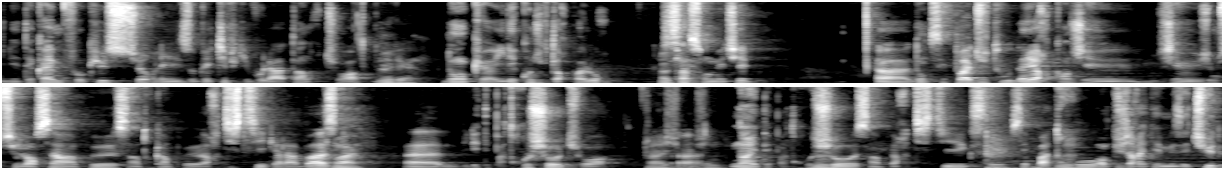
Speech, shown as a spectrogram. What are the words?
il était quand même focus sur les objectifs qu'il voulait atteindre, tu vois. Donc, euh, il est conducteur poids lourd. C'est ça son métier. Donc, c'est pas du tout. D'ailleurs, quand j'ai, je me suis lancé un peu, c'est un truc un peu artistique à la base. Ouais. il était pas trop chaud, tu vois. Ouais, non, il était pas trop Mm. chaud, c'est un peu artistique, c'est pas trop. En plus, j'ai arrêté mes études.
